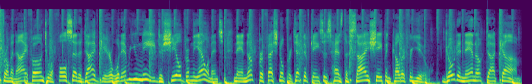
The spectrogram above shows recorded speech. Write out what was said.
From an iPhone to a full set of dive gear, whatever you need to shield from the elements, Nanuk Professional Protective Cases has the size, shape, and color for you. Go to nanuk.com.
